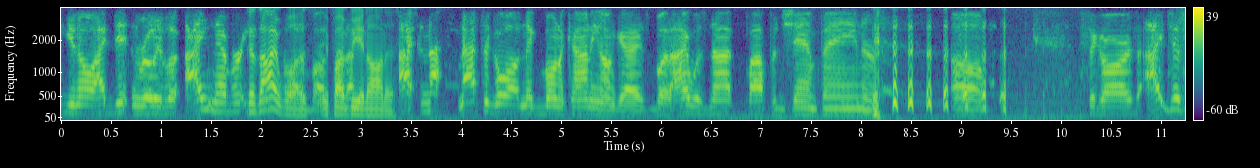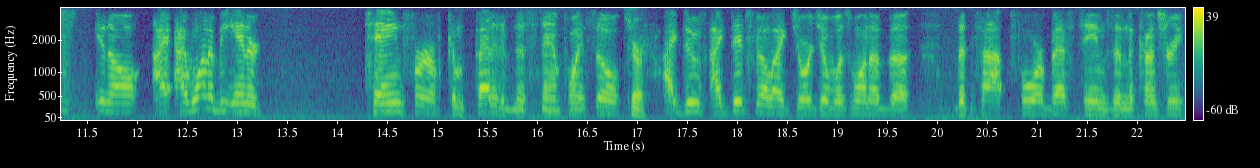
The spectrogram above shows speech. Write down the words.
you know, I didn't really look. I never Because I was, if I'm being honest. I, not not to go out Nick Bonacani on guys, but I was not popping champagne or um, cigars. I just, you know, I, I want to be entertained for a competitiveness standpoint. So Sure. I do. I did feel like Georgia was one of the the top four best teams in the country.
